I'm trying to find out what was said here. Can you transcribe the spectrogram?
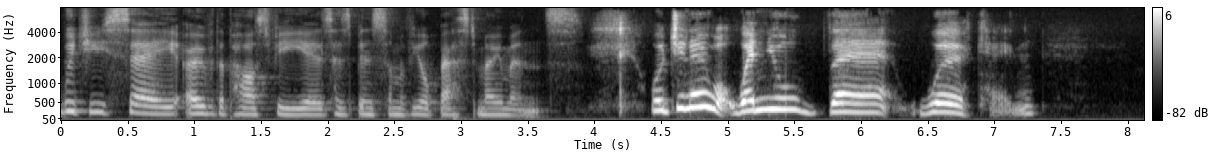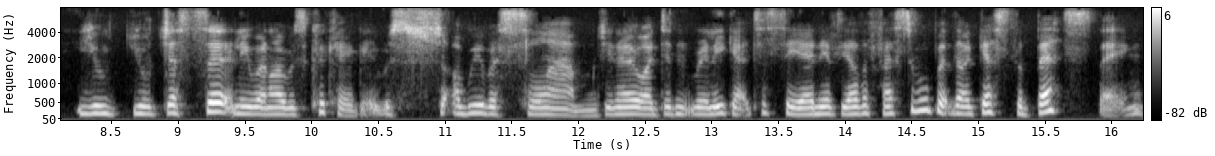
would you say over the past few years has been some of your best moments? Well, do you know what? When you're there working, you you're just certainly when I was cooking, it was we were slammed. You know, I didn't really get to see any of the other festival, but I guess the best thing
